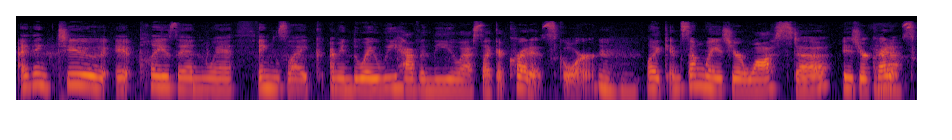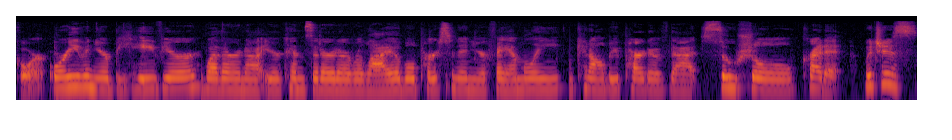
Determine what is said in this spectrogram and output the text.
I think too it plays in with things like I mean the way we have in the US like a credit score. Mm-hmm. Like in some ways your WASTA is your credit Yeah. score or even your behavior whether or not you're considered a reliable person in your family can all be part of that social credit. Which is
